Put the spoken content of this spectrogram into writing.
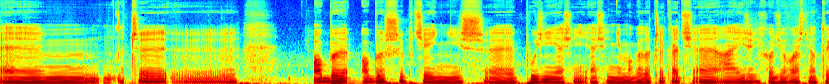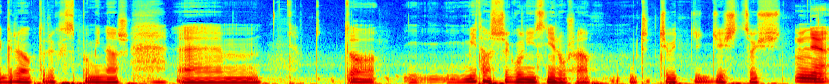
Um, znaczy, yy, oby, oby szybciej niż yy, później, ja się, ja się nie mogę doczekać. Yy, a jeżeli chodzi właśnie o te gry, o których wspominasz, to mnie tam szczególnie nic nie rusza. Czy ciebie gdzieś coś... Nie,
